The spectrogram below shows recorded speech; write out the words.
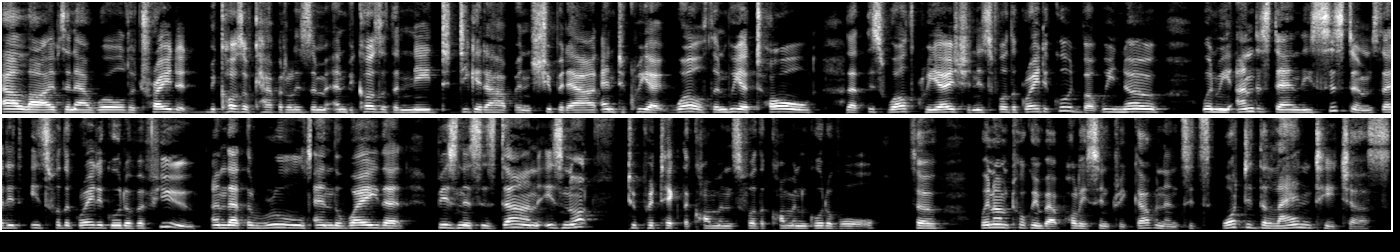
our lives and our world are traded because of capitalism and because of the need to dig it up and ship it out and to create wealth. And we are told that this wealth creation is for the greater good, but we know when we understand these systems that it is for the greater good of a few and that the rules and the way that business is done is not to protect the commons for the common good of all. So when I'm talking about polycentric governance, it's what did the land teach us?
